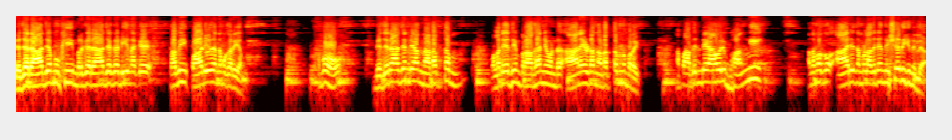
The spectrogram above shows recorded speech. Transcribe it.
ഗജരാജമുഖി മൃഗരാജകടി എന്നൊക്കെ കവി പാടിയത് നമുക്കറിയാം. അപ്പോ ഗജരാജന്റെ ആ നടത്തം വളരെയധികം പ്രാധാന്യമുണ്ട്. ആനയുടെ നടത്തം എന്ന് പറയും. അപ്പൊ അതിന്റെ ആ ഒരു ഭംഗി നമുക്ക് ആരും നമ്മൾ അതിനെ നിഷേധിക്കുന്നില്ല.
